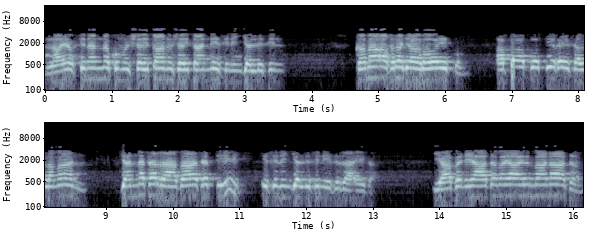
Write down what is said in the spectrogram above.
لا يفتننكم الشيطان شيطان نيس جلس كما أخرج أبويكم أبا بوتي اللمان جنة الراباتة. إسن جلسني الرائقة. يا بني آدم يا إيمان آدم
